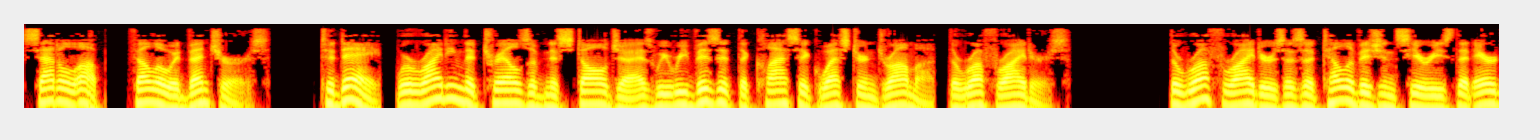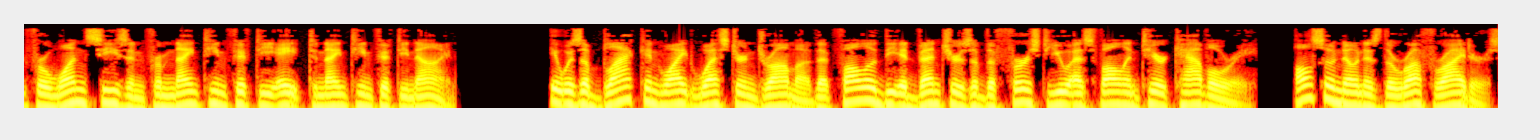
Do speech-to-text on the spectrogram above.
Saddle up, fellow adventurers. Today, we're riding the trails of nostalgia as we revisit the classic Western drama, The Rough Riders. The Rough Riders is a television series that aired for one season from 1958 to 1959. It was a black and white Western drama that followed the adventures of the 1st U.S. Volunteer Cavalry, also known as the Rough Riders,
